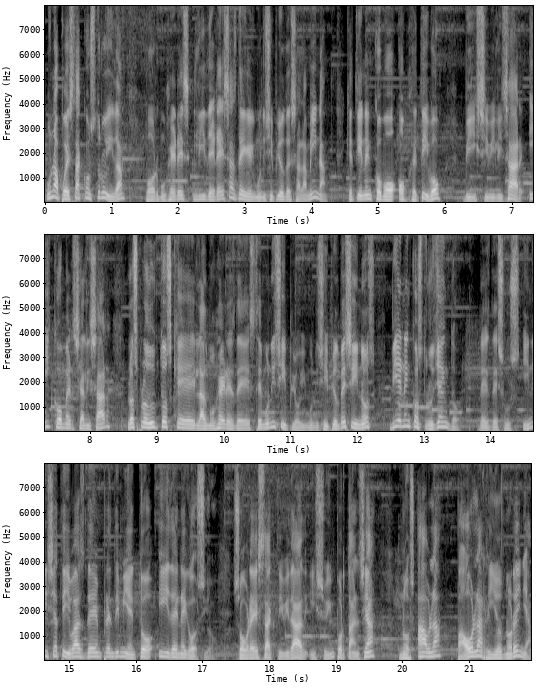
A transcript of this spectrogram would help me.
Una apuesta construida por mujeres lideresas del municipio de Salamina, que tienen como objetivo visibilizar y comercializar los productos que las mujeres de este municipio y municipios vecinos vienen construyendo desde sus iniciativas de emprendimiento y de negocio. Sobre esta actividad y su importancia nos habla Paola Ríos Noreña,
